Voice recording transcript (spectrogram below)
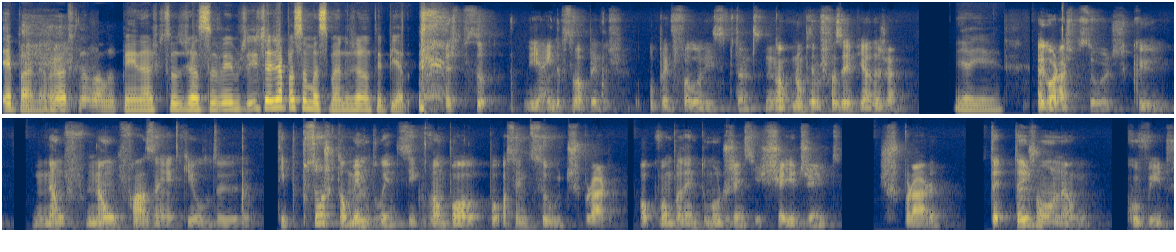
Epá, não, eu acho que não vale a pena, acho que todos já sabemos. Isto já, já passou uma semana, já não tem piada. As pessoas. Yeah, ainda por cima o Pedro. O Pedro falou disso, portanto, não, não podemos fazer a piada já. Yeah, yeah. Agora, as pessoas que não, não fazem aquilo de. Tipo, pessoas que estão mesmo doentes e que vão para o, para o centro de saúde esperar, ou que vão para dentro de uma urgência cheia de gente esperar, te- estejam ou não vírus,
